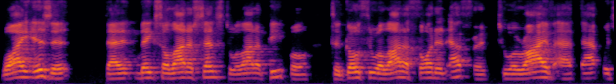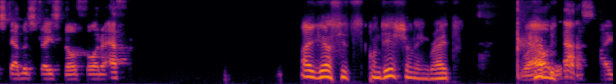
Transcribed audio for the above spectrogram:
why is it that it makes a lot of sense to a lot of people to go through a lot of thought and effort to arrive at that which demonstrates no thought or effort? I guess it's conditioning, right? Well, yes, I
